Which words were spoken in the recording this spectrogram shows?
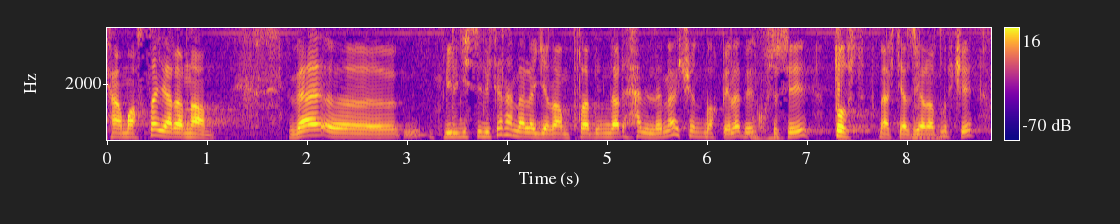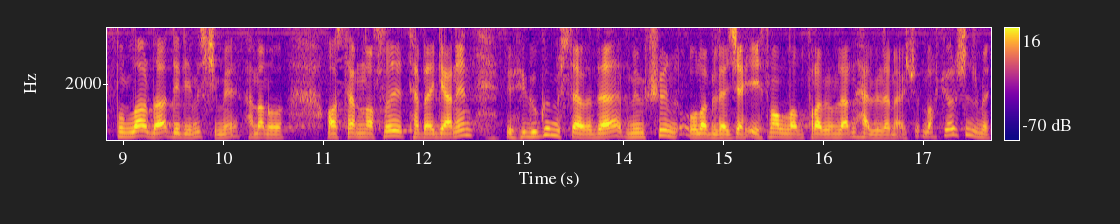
təmasda yaranan və e, bilgisizlikdən əmələ gələn problemləri həll etmək üçün bax belə bir xüsusi dost mərkəzi yaradılıb ki, bunlar da dediyimiz kimi həmin o az təminatlı təbəqənin hüquqi müstəvidə mümkün ola biləcək ehtimal olan problemlərini həll etmək üçün. Bax görürsünüzmü?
